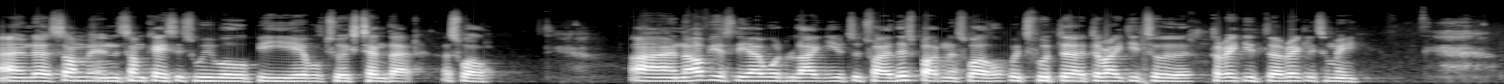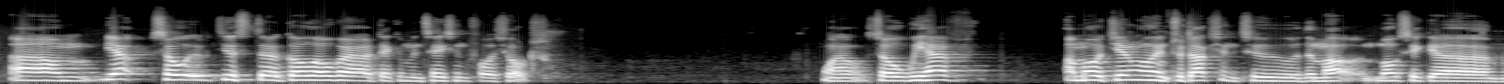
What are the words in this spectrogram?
And some, in some cases, we will be able to extend that as well. And obviously, I would like you to try this button as well, which would direct you to direct you directly to me. Um, yeah, so just uh, go over our documentation for a short while. So we have a more general introduction to the Mo MOSEK uh,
